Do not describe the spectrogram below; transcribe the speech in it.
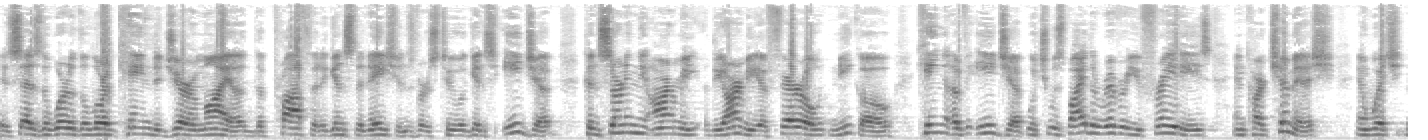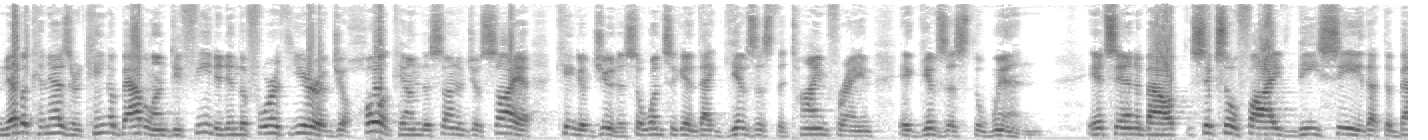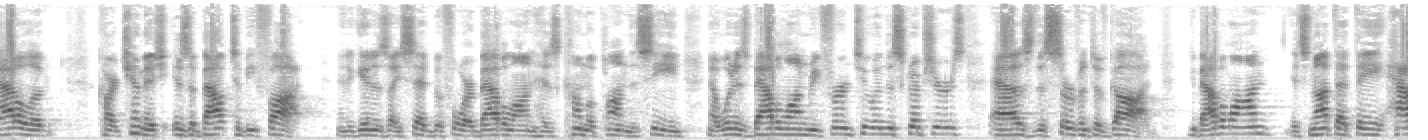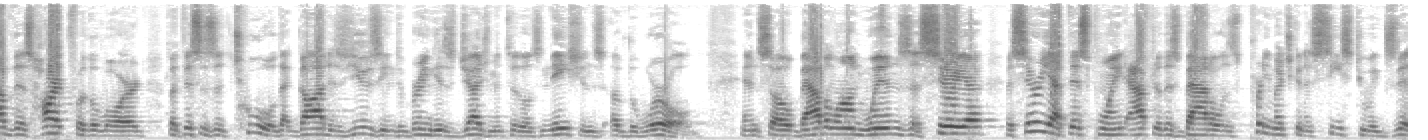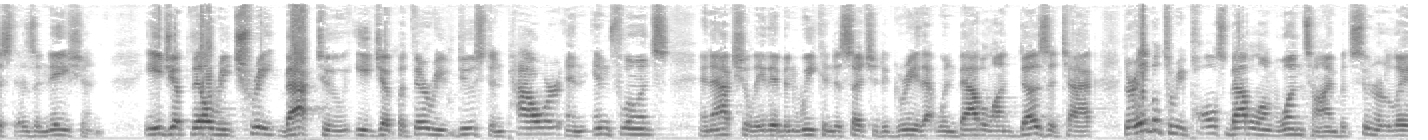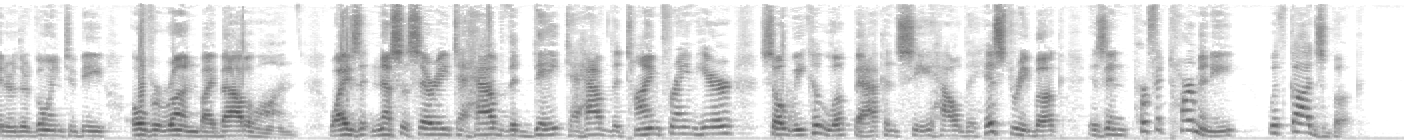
it says the word of the Lord came to Jeremiah the prophet against the nations, verse 2, against Egypt, concerning the army, the army of Pharaoh Necho, king of Egypt, which was by the river Euphrates and Carchemish, and which Nebuchadnezzar, king of Babylon, defeated in the fourth year of Jehoiakim, the son of Josiah, king of Judah. So once again, that gives us the time frame. It gives us the win. It's in about 605 BC that the battle of Carchemish is about to be fought. And again, as I said before, Babylon has come upon the scene. Now, what is Babylon referred to in the scriptures? As the servant of God. Babylon, it's not that they have this heart for the Lord, but this is a tool that God is using to bring his judgment to those nations of the world. And so Babylon wins Assyria. Assyria, at this point, after this battle, is pretty much going to cease to exist as a nation. Egypt, they'll retreat back to Egypt, but they're reduced in power and influence. And actually, they've been weakened to such a degree that when Babylon does attack, they're able to repulse Babylon one time, but sooner or later they're going to be overrun by Babylon. Why is it necessary to have the date, to have the time frame here? So we could look back and see how the history book is in perfect harmony with God's book.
